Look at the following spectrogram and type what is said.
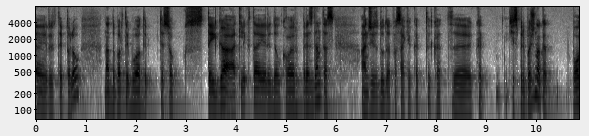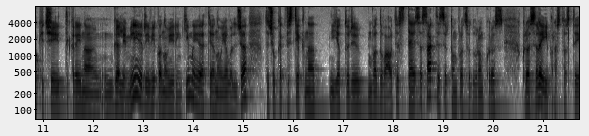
ir taip toliau. Na dabar tai buvo taip tiesiog staiga atlikta ir dėl ko ir prezidentas Andžiais Duda pasakė, kad, kad, kad jis pripažino, kad pokyčiai tikrai na, galimi ir įvyko nauji rinkimai ir atėjo nauja valdžia, tačiau kad vis tiek na, jie turi vadovautis teisės aktais ir tom procedūrom, kurios, kurios yra įprastos. Tai,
